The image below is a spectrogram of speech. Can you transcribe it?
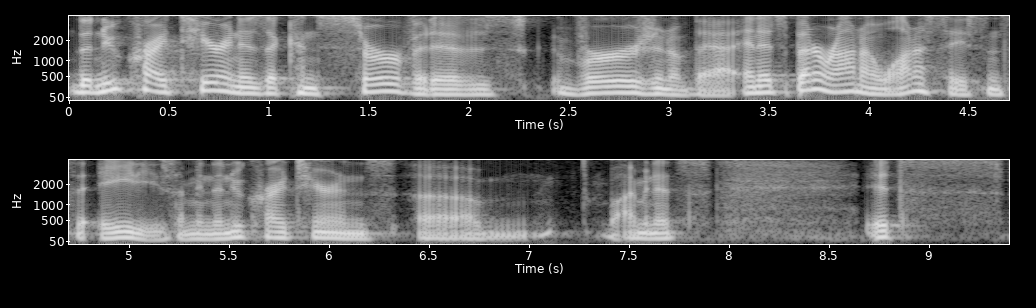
the new criterion is a conservative's version of that, and it's been around. I want to say since the '80s. I mean, the new criterion's. Um, I mean, it's it's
